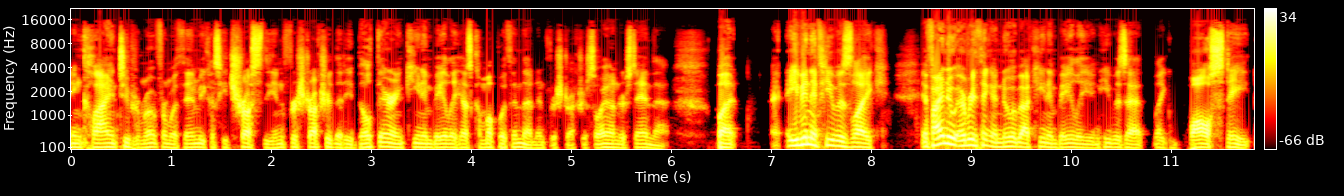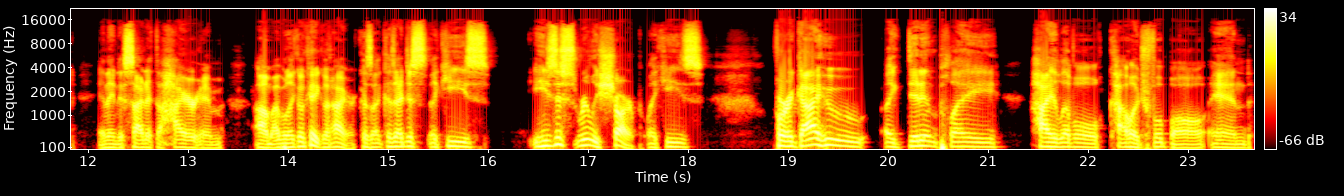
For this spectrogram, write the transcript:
inclined to promote from within because he trusts the infrastructure that he built there, and Keenan Bailey has come up within that infrastructure. So I understand that. But even if he was like, if I knew everything I knew about Keenan Bailey and he was at like Ball State and they decided to hire him, um, I'd be like, okay, good hire because because I, I just like he's he's just really sharp. Like he's for a guy who like didn't play high level college football and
